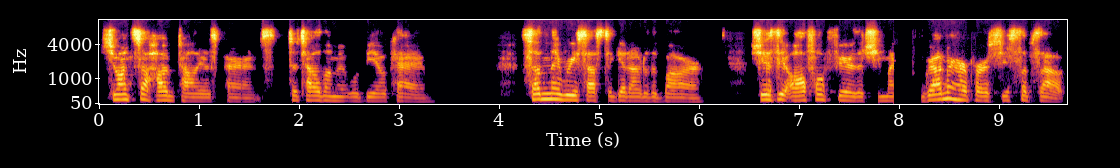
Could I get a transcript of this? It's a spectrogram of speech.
She wants to hug Talia's parents, to tell them it will be okay. Suddenly, Reese has to get out of the bar. She has the awful fear that she might. Grabbing her purse, she slips out.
